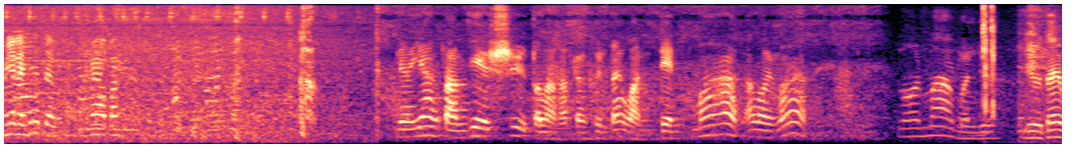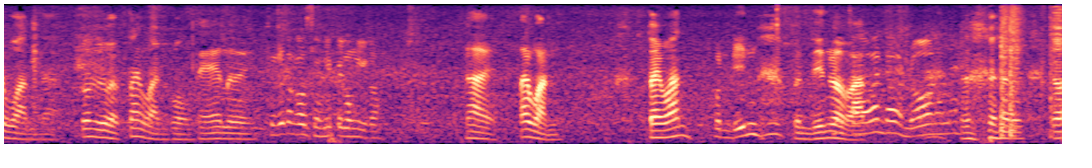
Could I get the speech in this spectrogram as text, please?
มีอะไรที่จะไม่เอาปะ เนื้อย่างตามเย่ชื่อตลาดนัดกลางคืนไต้หวัน เด็ดมาก อร่อยมาก ร้อนมากเหมือนอยู่อยู่ไต้หวันนะก็คือแบบไต้หวันของแท้เลยคือก็ต้องเอาเสียงนี้ไปลงอีกเหรอใช่ไต้หวัน ไต้หวันบนดินเป็นดินแบบว่าเจ้าวันเจ้าวันร้อนนั่นแหละก็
